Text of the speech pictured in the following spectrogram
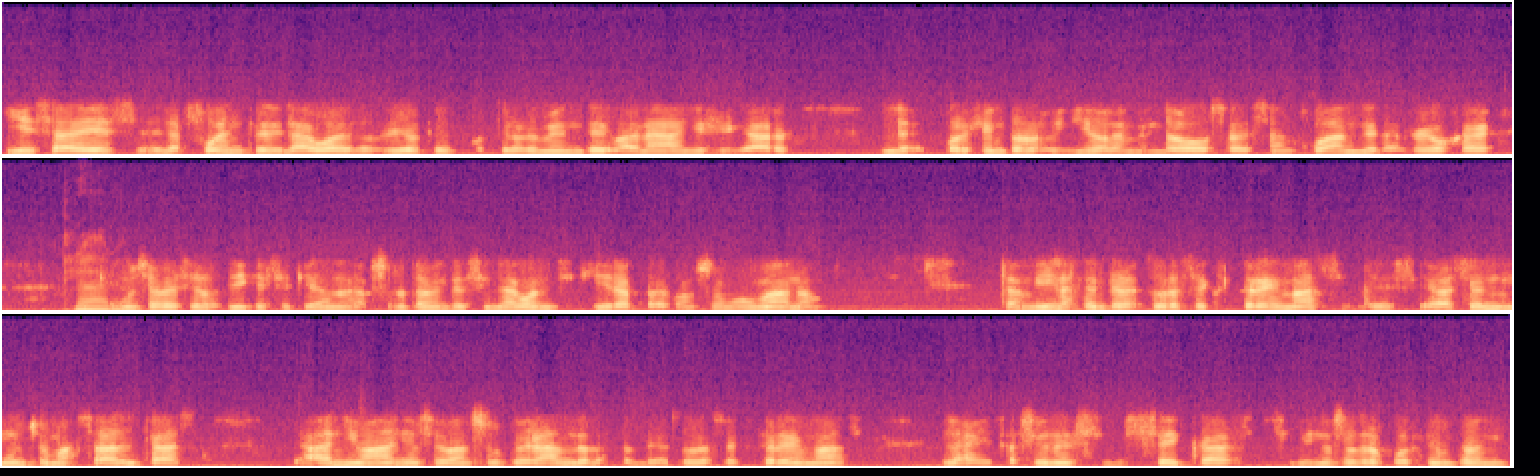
y esa es la fuente del agua de los ríos que posteriormente van a irrigar, por ejemplo, los viñedos de Mendoza, de San Juan, de La Rioja, muchas veces los diques se quedan absolutamente sin agua ni siquiera para consumo humano. También las temperaturas extremas eh, se hacen mucho más altas, año a año se van superando las temperaturas extremas, las estaciones secas, si bien nosotros, por ejemplo, en,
